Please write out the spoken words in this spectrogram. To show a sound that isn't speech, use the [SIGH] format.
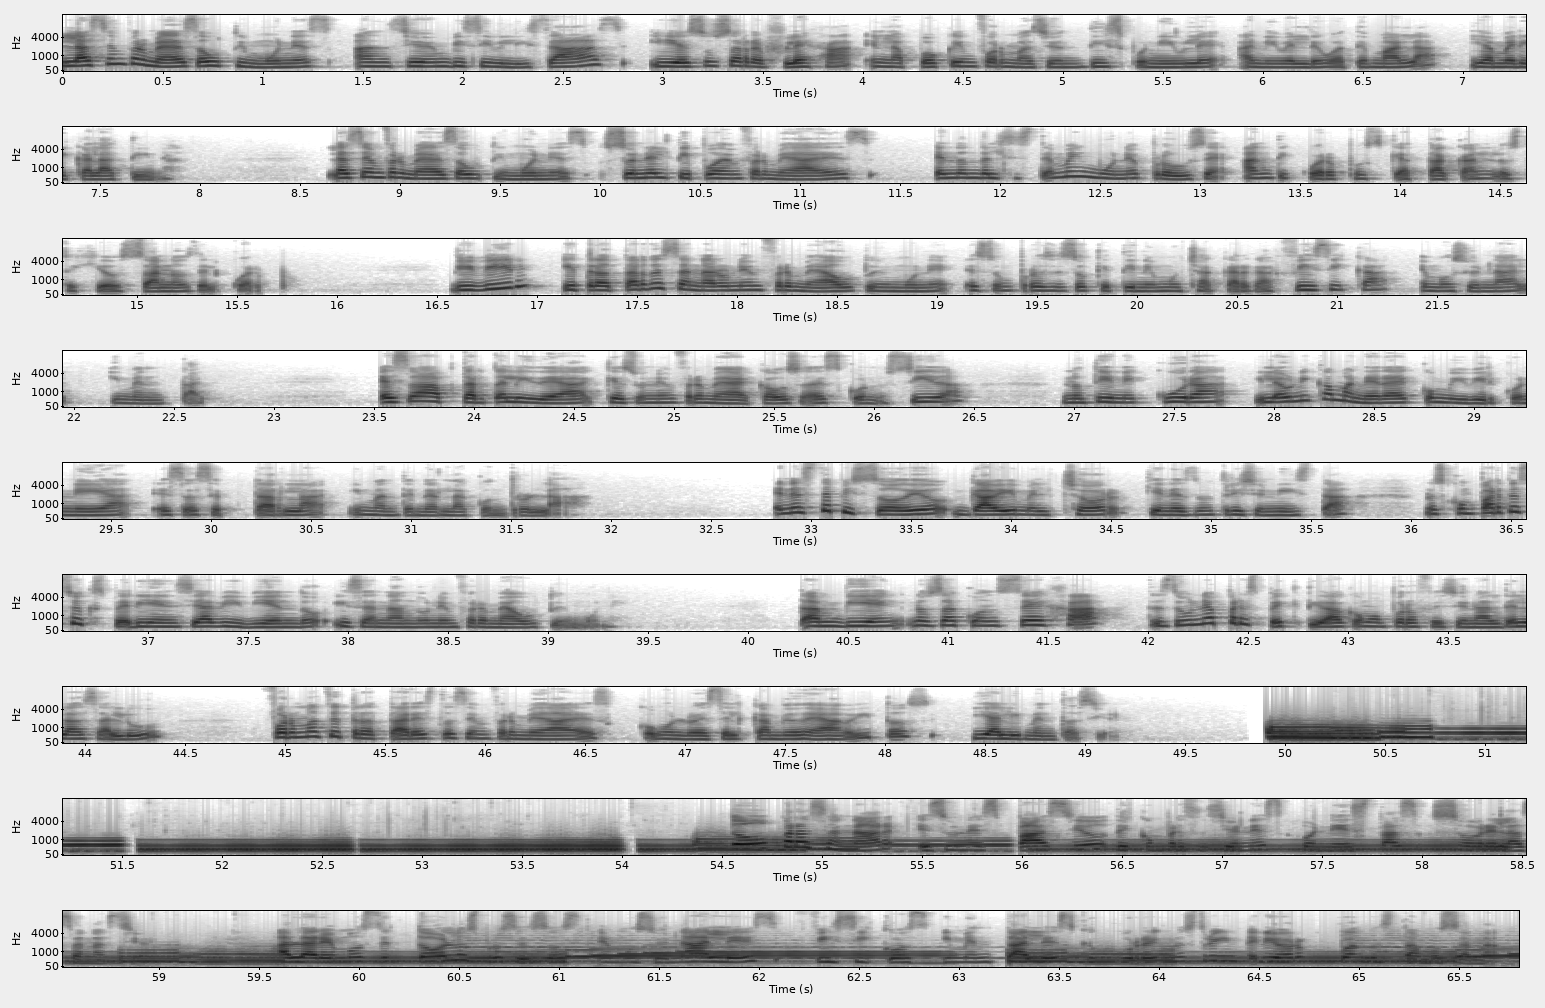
Las enfermedades autoinmunes han sido invisibilizadas y eso se refleja en la poca información disponible a nivel de Guatemala y América Latina. Las enfermedades autoinmunes son el tipo de enfermedades en donde el sistema inmune produce anticuerpos que atacan los tejidos sanos del cuerpo. Vivir y tratar de sanar una enfermedad autoinmune es un proceso que tiene mucha carga física, emocional y mental. Es adaptarte a la idea que es una enfermedad de causa desconocida, no tiene cura y la única manera de convivir con ella es aceptarla y mantenerla controlada. En este episodio, Gaby Melchor, quien es nutricionista, nos comparte su experiencia viviendo y sanando una enfermedad autoinmune. También nos aconseja, desde una perspectiva como profesional de la salud, formas de tratar estas enfermedades como lo es el cambio de hábitos y alimentación. Para Sanar es un espacio de conversaciones honestas sobre la sanación. Hablaremos de todos los procesos emocionales, físicos y mentales que ocurren en nuestro interior cuando estamos sanando.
